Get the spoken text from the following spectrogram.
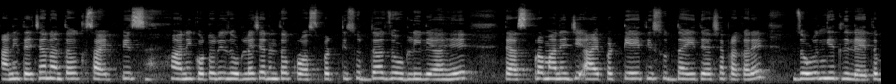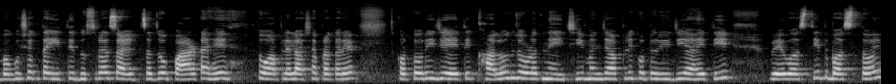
आणि त्याच्यानंतर साईड पीस आणि कटोरी जोडल्याच्यानंतर क्रॉसपट्टीसुद्धा जोडलेली आहे. त्याचप्रमाणे जी आयपट्टी आहे तीसुद्धा इथे अशा प्रकारे जोडून घेतलेली आहे. तर बघू शकता इथे दुसऱ्या साईडचा जो पार्ट आहे तो आपल्याला अशा प्रकारे कटोरी जी आहे ती खालून जोडत न्यायची. म्हणजे आपली कटोरी जी आहे ती व्यवस्थित बसतोय.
